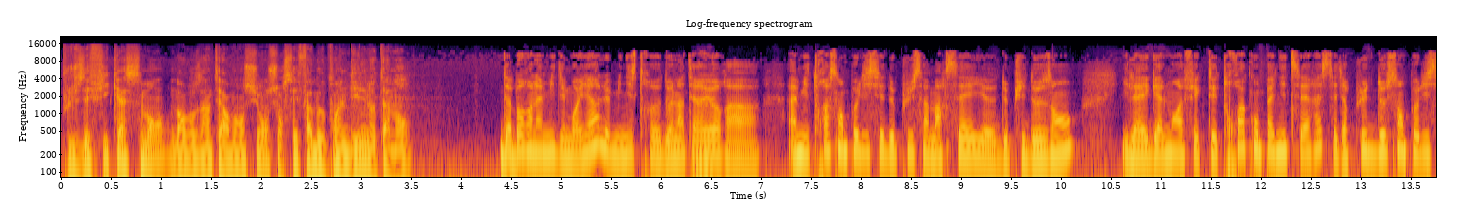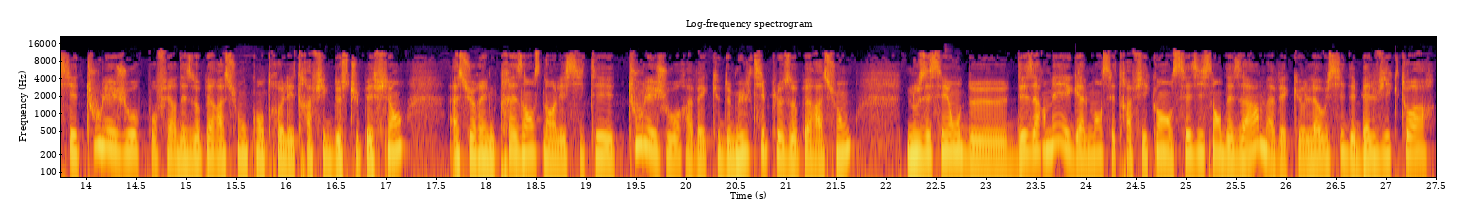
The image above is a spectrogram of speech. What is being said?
plus efficacement dans vos interventions sur ces fameux points de deal notamment? D'abord, on a mis des moyens. Le ministre de l'Intérieur a, a mis 300 policiers de plus à Marseille euh, depuis deux ans. Il a également affecté trois compagnies de CRS, c'est-à-dire plus de 200 policiers tous les jours pour faire des opérations contre les trafics de stupéfiants, assurer une présence dans les cités tous les jours avec de multiples opérations. Nous essayons de désarmer également ces trafiquants en saisissant des armes, avec euh, là aussi des belles victoires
